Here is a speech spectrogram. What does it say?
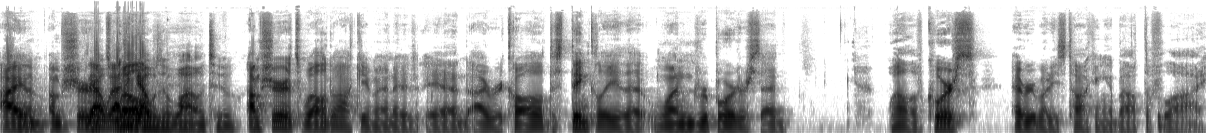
I Yeah. I'm sure That, I well. think that was a while too. I'm sure it's well documented, and I recall distinctly that one reporter said, "Well, of course, everybody's talking about the fly."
